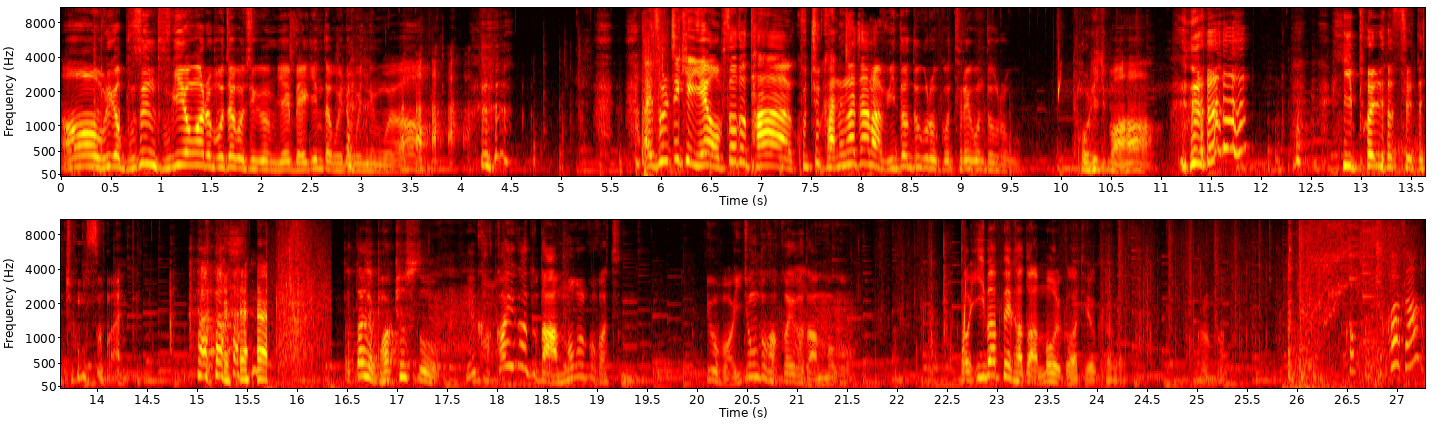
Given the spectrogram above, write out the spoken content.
어 우리가 무슨 부기 영화를 보자고 지금 얘 먹인다고 이러고 있는 거야 아니 솔직히 얘 없어도 다 구축 가능하잖아 위더도 그렇고 드래곤도 그렇고 버리지 마. 입 벌렸을 때 총 쏘면 안 돼 나 땅에 박혔어. 얘 가까이 가도 나 안 먹을 것 같은 이거 봐 이 정도 가까이 가도 안 먹어 어, 입 앞에 가도 안 먹을 것 같아요 그러면 그런가? 그럼 구축하자.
